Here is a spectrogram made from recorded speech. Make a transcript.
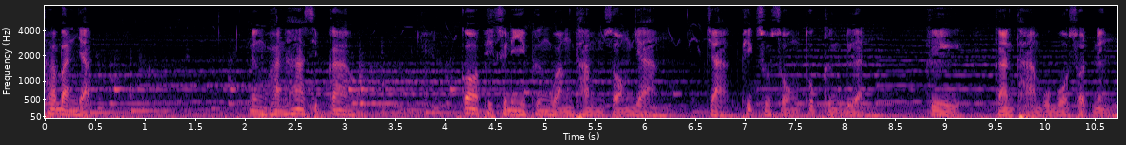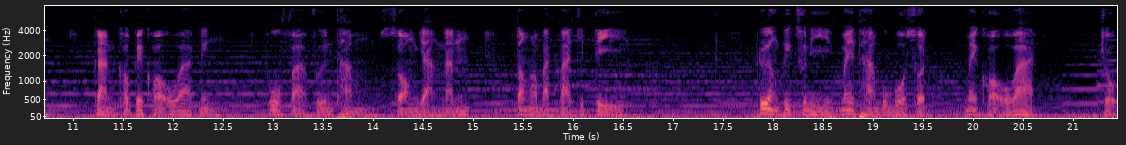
พระบัญญัติ 1059 ก็ภิกษุณีพึงหวังทำสองอย่างจากภิกษุสงฆ์ทุกกึ่งเดือน คือการถามอุโบสถหนึ่ง การเข้าไปขอโอวาทหนึ่ง ผู้ฝ่าฝืนธรรมสองอย่างนั้น ต้องอบัติปาจิตตี เรื่องภิกษุณีไม่ถามอุโบสถไม่ขอโอวาทจบ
